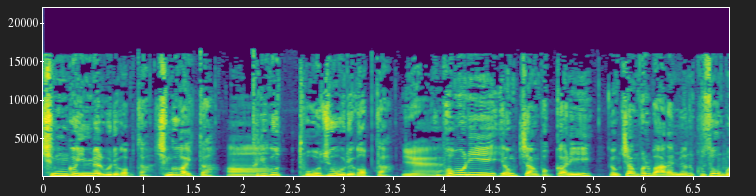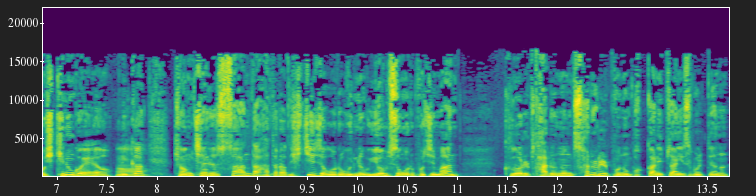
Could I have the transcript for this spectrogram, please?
증거 인멸 우려가 없다. 증거가 있다. 아. 그리고 도주 우려가 없다. 예. 법원이 영장 법관이 영장을 말하면 구속을 못 시키는 거예요. 그러니까 어. 경찰에서 수사한다 하더라도 실질적으로 우리는 위험성으로 보지만 그걸 다루는 서류를 보는 법관 입장에서 볼 때는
